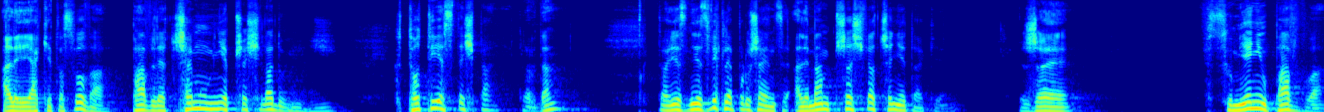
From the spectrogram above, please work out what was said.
Ale jakie to słowa? Pawle, czemu mnie prześladujesz? Kto ty jesteś, Panie? Prawda? To jest niezwykle poruszające, ale mam przeświadczenie takie, że w sumieniu Pawła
